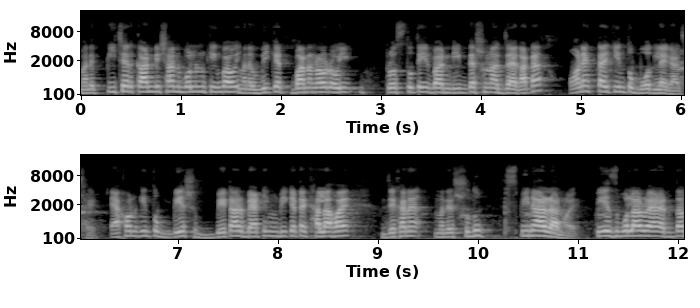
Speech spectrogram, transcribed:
মানে পিচের কন্ডিশন বলুন কিংবা ওই মানে উইকেট বানানোর ওই প্রস্তুতির বা নির্দেশনার জায়গাটা অনেকটাই কিন্তু বদলে গেছে। এখন কিন্তু বেশ বেটার ব্যাটিং উইকেটে খেলা হয়, যেখানে মানে শুধু স্পিনাররা নয় pace bowler at the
